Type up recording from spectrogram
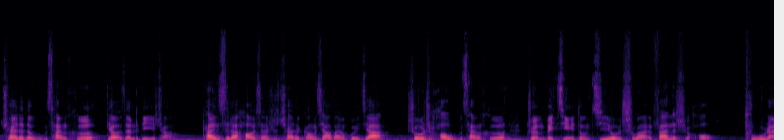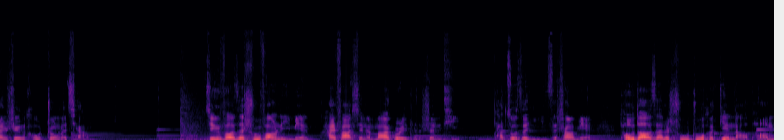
Chad 的午餐盒掉在了地上，看起来好像是 Chad 刚下班回家，收拾好午餐盒，准备解冻鸡肉吃晚饭的时候，突然身后中了枪。警方在书房里面还发现了 Margaret 的身体。她坐在椅子上面，头倒在了书桌和电脑旁。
